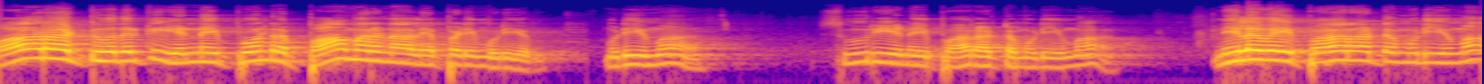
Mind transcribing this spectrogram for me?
பாராட்டுவதற்கு என்னை போன்ற பாமரனால் எப்படி முடியும்? முடியுமா? சூரியனை பாராட்ட முடியுமா? நிலவை பாராட்ட முடியுமா?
